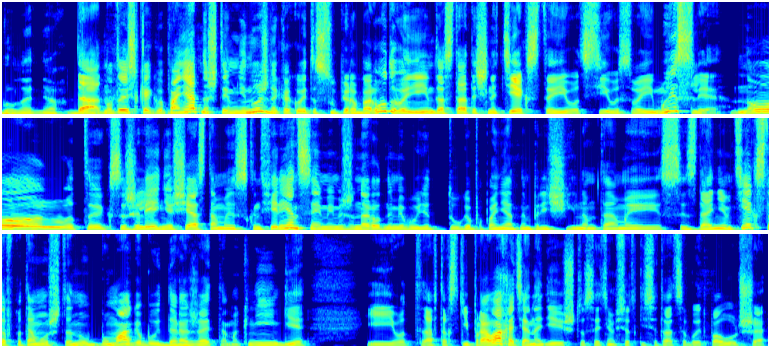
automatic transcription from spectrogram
Был на днях. Да, ну то есть как бы понятно, что им не нужно какое-то супер оборудование, им достаточно текста и вот силы своей мысли, но вот, э, к сожалению, сейчас там и с конференциями международными будет туго по понятным причинам, там и с изданием текстов, потому что, ну, бумага будет дорожать, там и книги, и вот авторские права, хотя надеюсь, что с этим все-таки ситуация будет получше.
